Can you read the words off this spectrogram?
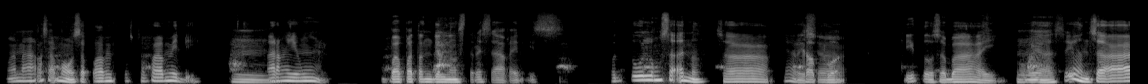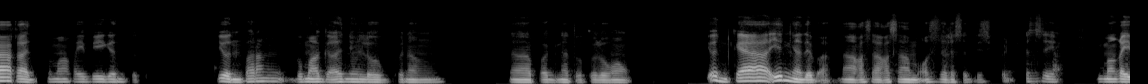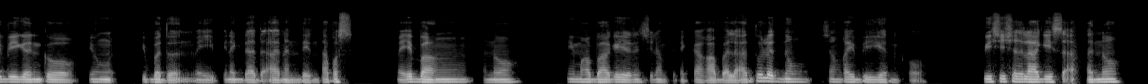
mga nakakasama ko sa, fam- sa family Hmm. parang yung papatanggal ng stress sa akin is pagtulong sa ano, sa, kunyari, Kapwa. sa dito sa bahay. Mm. kaya, so yun, sa akad, sa mga kaibigan ko. Yun, parang gumagaan yung loob ko ng na pag natutulungan ko. Yun, kaya yun nga, di ba? Nakakasama ko sila sa Discord. Kasi yung mga kaibigan ko, yung iba doon, may pinagdadaanan din. Tapos, may ibang, ano, may mga bagay rin silang pinagkakabalaan. Tulad nung isang kaibigan ko, busy siya lagi sa, ano,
